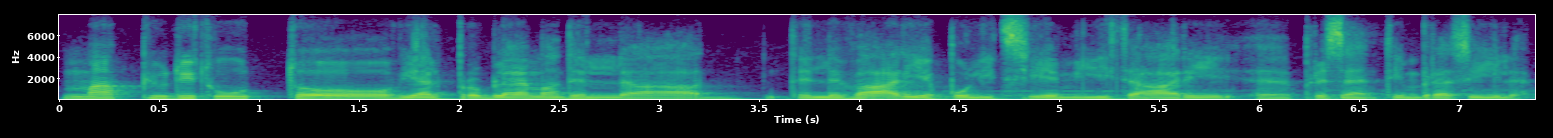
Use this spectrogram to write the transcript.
ma più di tutto vi è il problema della, delle varie polizie militari eh, presenti in Brasile.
